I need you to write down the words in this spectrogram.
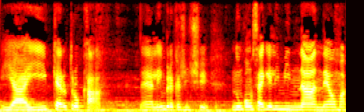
E aí quero trocar. Né? Lembra que a gente não consegue eliminar né, uma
